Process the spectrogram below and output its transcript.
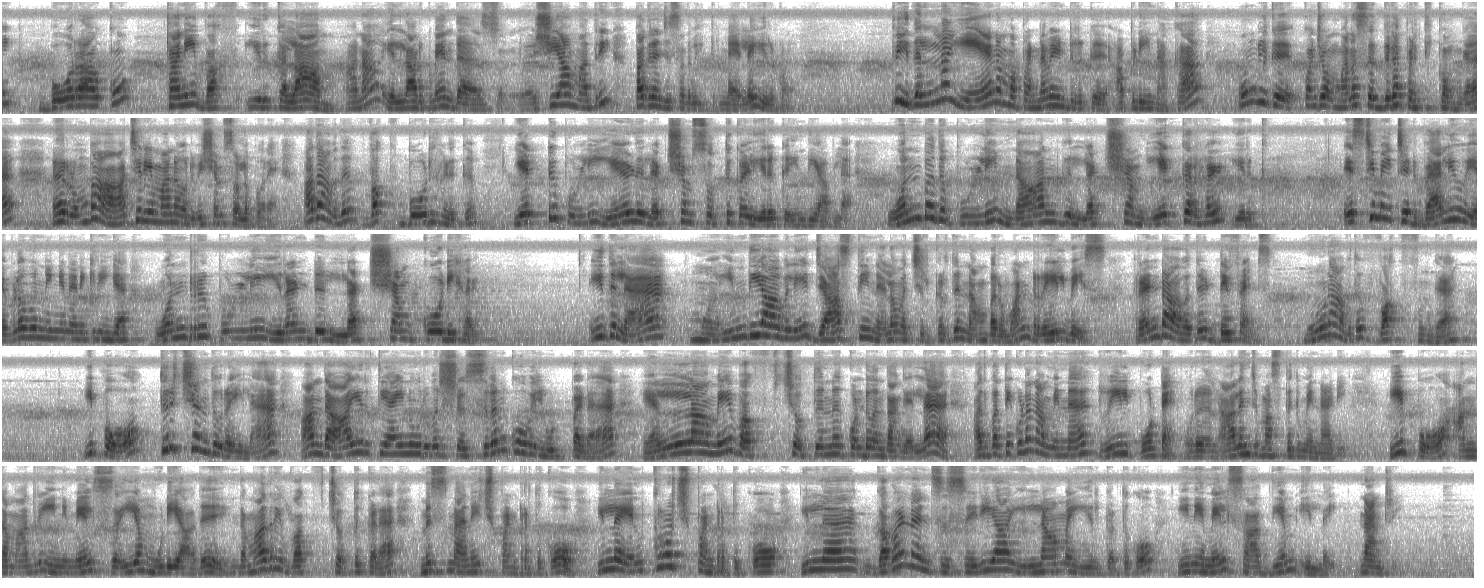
போராவுக்கும் தனி வஃப் இருக்கலாம். ஆனால் எல்லாருக்குமே இந்த ஷியா மாதிரி பதினஞ்சு சதவீதத்துக்கு மேலே இருக்கணும். இப்போ இதெல்லாம் ஏன் நம்ம பண்ண வேண்டியிருக்கு? அப்படின்னாக்கா உங்களுக்கு கொஞ்சம் மனசை திடப்படுத்திக்கோங்க. ரொம்ப ஆச்சரியமான ஒரு விஷயம் சொல்ல போகிறேன் அதாவது வக்ஃப் போர்டுகளுக்கு எட்டு புள்ளி ஏழு லட்சம் சொத்துக்கள் இருக்குது இந்தியாவில். ஒன்பது புள்ளி நான்கு லட்சம் ஏக்கர்கள் இருக்குது எஸ்டிமேட்டட் வேல்யூ எவ்வளவுன்னு நீங்கள் நினைக்கிறீங்க? ஒன்று புள்ளி இரண்டு லட்சம் கோடிகள். இதில் இந்தியாவிலே ஜாஸ்தி நிலம் வச்சுருக்கிறது நம்பர் ஒன் ரயில்வேஸ் ரெண்டாவது டிஃபென்ஸ் மூணாவது வக்ஃபுங்க. இப்போ திருச்செந்துறையில் அந்த ஆயிரத்தி ஐநூறு வருஷ சிவன் கோவில் உட்பட எல்லாமே வஃப் சொத்துன்னு கொண்டு வந்தாங்க இல்லை அதை பற்றி கூட நான் முன்ன ரீல் போட்டேன். ஒரு நாலஞ்சு மாதத்துக்கு முன்னாடி. இப்போது அந்த மாதிரி இனிமேல் செய்ய முடியாது. இந்த மாதிரி வக்ஃப் சொத்துக்களை மிஸ்மேனேஜ் பண்ணுறதுக்கோ இல்லை என்க்ரோச் பண்ணுறதுக்கோ இல்லை கவர்னன்ஸு சரியாக இல்லாமல் இருக்கிறதுக்கோ இனிமேல் சாத்தியம் இல்லை. நன்றி.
